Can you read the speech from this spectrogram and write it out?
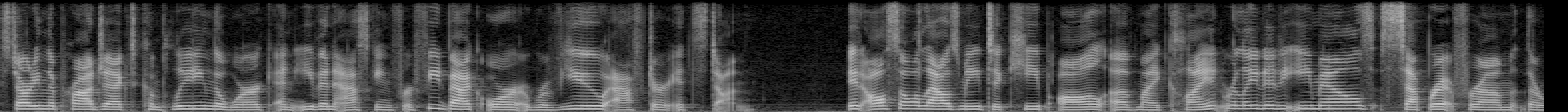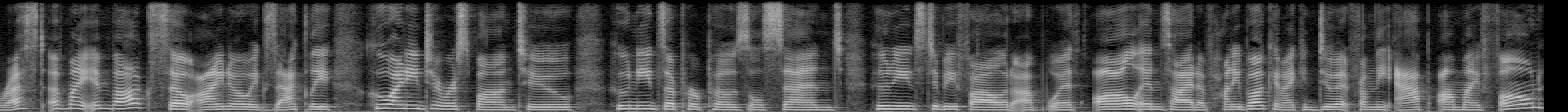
starting the project, completing the work, and even asking for feedback or a review after it's done. It also allows me to keep all of my client related emails separate from the rest of my inbox. So I know exactly who I need to respond to, who needs a proposal sent, who needs to be followed up with, all inside of Honeybook. And I can do it from the app on my phone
